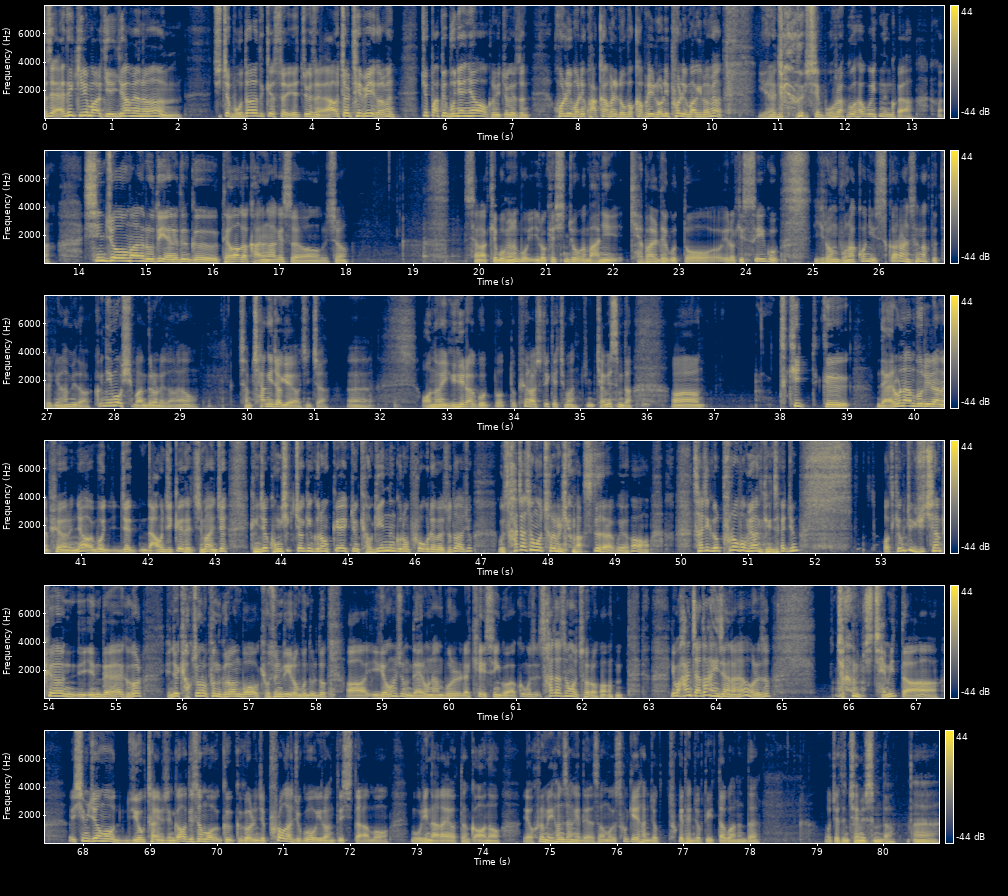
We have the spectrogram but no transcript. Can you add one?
그래서 애들끼리 막 이렇게 얘기하면은 진짜 못 알아듣겠어요. 이쪽에서는 아, 어쩔 TV 그러면 쭈빠삐 무냐뇨 그럼 이쪽에서는 holy moly guacamole 로보카몰리 roly-poly 막 이러면 얘네들 도대체 뭐라고 하고 있는 거야. 신조어만으로도 얘네들 그 대화가 가능하겠어요. 그렇죠? 생각해 보면 뭐 이렇게 신조어가 많이 개발되고 또 이렇게 쓰이고 이런 문화권이 있을까라는 생각도 들긴 합니다. 끊임없이 만들어내잖아요. 참 창의적이에요, 진짜. 예. 언어의 유희라고 또 표현할 수도 있겠지만 좀 재밌습니다. 어, 특히 그 내로남불이라는 표현은요, 뭐 이제 나온 지 꽤 됐지만 이제 굉장히 공식적인 그런 꽤 좀 격이 있는 그런 프로그램에서도 아주 그 사자성어처럼 이렇게 막 쓰더라고요. 사실 그걸 풀어보면 굉장히 좀 어떻게 보면 좀 유치한 표현인데 그걸 굉장히 격조 높은 그런 뭐 교수님도 이런 분들도 아, 이 경우는 좀 내로남불의 케이스인 것 같고 사자성어처럼 이거 한자도 아니잖아요. 그래서 참 재밌다. 심지어 뭐 뉴욕 타임즈인가 어디서 뭐 그 그걸 이제 풀어가지고 이런 뜻이다 뭐 우리나라의 어떤 그 언어 흐름의 현상에 대해서 뭐 소개한 적 소개된 적도 있다고 하는데 어쨌든 재밌습니다. 예.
